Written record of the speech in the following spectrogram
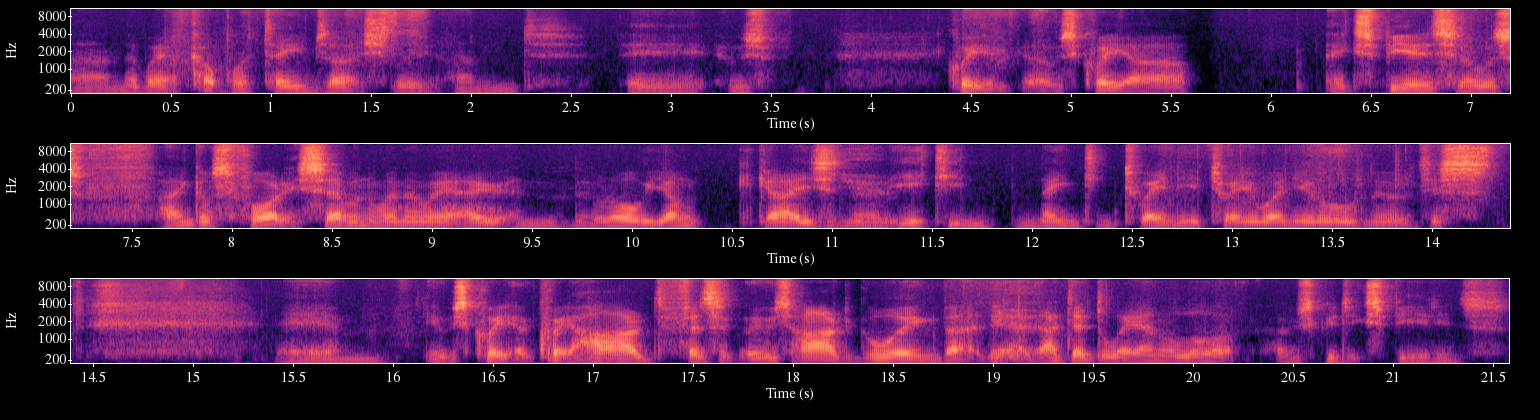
And I went a couple of times actually, and uh, it was quite. It was quite a experience. I was, I think I was 47 when I went out, and they were all young guys, and they were 18, 19, 20, 21 year old, and they were just. Um, it was quite quite hard physically. It was hard going, but Yeah. I, I did learn a lot. It was a good experience.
